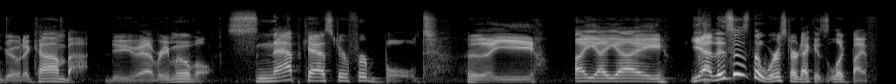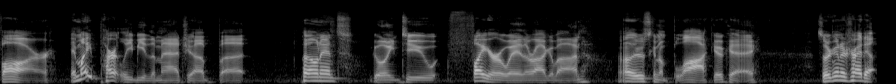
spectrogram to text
Go to combat. Do you have removal? Snapcaster for Bolt. Ay, ay, ay. Yeah, this is the worst our deck has looked by far. It might partly be the matchup, but opponent going to fire away the Ragavan. Oh, they're just going to block. Okay. So they're going to try to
